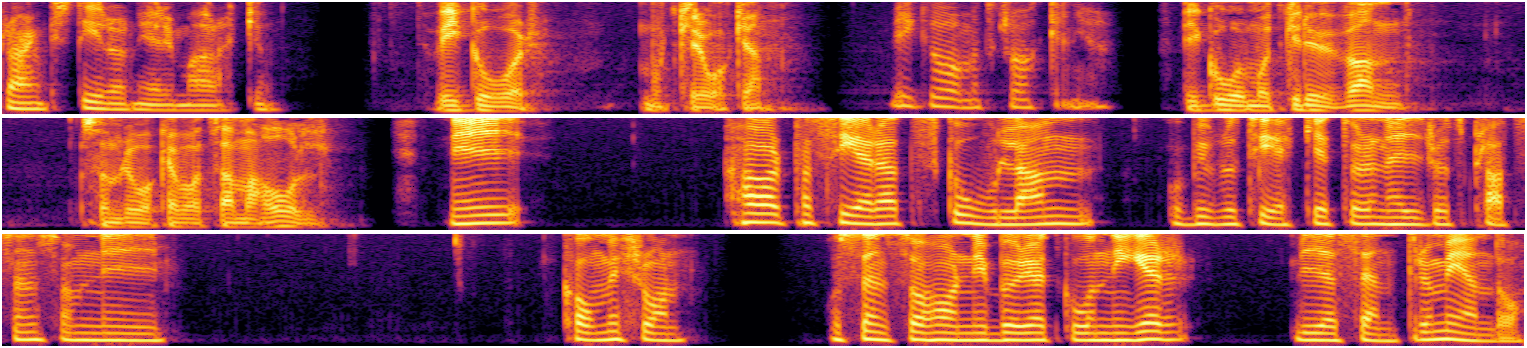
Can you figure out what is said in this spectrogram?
Frank stirrar ner i marken. Vi går mot kråkan. Vi går mot kråkan, ja. Vi går mot gruvan som råkar vara åt samma håll. Ni har passerat skolan och biblioteket och den här idrottsplatsen som ni kom ifrån. Och sen så har ni börjat gå ner via centrum igen då.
